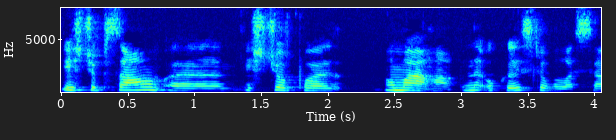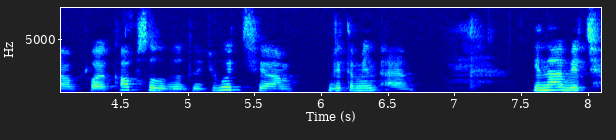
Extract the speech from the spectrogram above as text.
І щоб сам е, і щоб е, омега не окислювалася, в капсулу додають е, вітамін Е. І навіть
